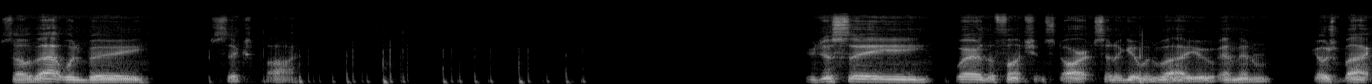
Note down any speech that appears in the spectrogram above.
So that would be 6 pi. You just see where the function starts at a given value and then goes back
